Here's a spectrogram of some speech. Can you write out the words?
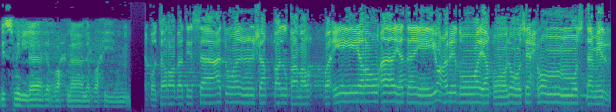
بسم الله الرحمن الرحيم. اقتربت الساعة وانشق القمر. وإن يروا آية يعرضوا ويقولوا سحر مستمر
